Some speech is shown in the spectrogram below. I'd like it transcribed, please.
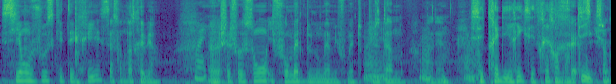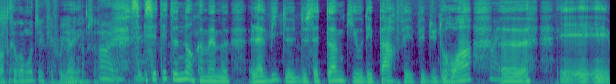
si on joue ce qui est écrit, ça sonnera très bien. Ouais. Euh, chez Chausson, il faut mettre de nous-mêmes, il faut mettre Ouais. plus d'âme. C'est très lyrique, c'est très romantique. C'est encore très romantique, il faut y Oui. aller comme ça. Ouais, C'est étonnant quand même euh, la vie de, de cet homme qui au départ fait, fait du droit ouais. euh, et, et- et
